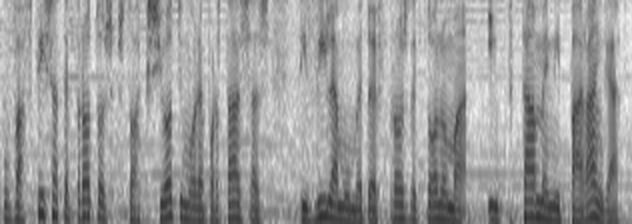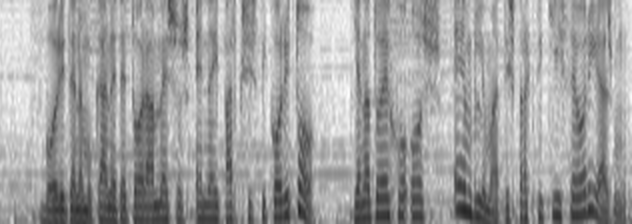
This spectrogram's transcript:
που βαφτίσατε πρώτος στο αξιότιμο ρεπορτάζ σας τη βίλα μου με το ευπρόσδεκτο όνομα Η Πτάμενη Παράγκα, μπορείτε να μου κάνετε τώρα αμέσως ένα υπαρξιστικό ρητό για να το έχω ως έμβλημα της πρακτικής θεωρίας μου.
